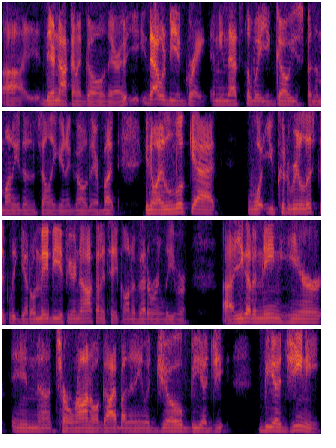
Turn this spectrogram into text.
Uh, they're not going to go there. That would be a great. I mean, that's the way you go. You spend the money. It doesn't sound like you're going to go there. But you know, I look at what you could realistically get, or maybe if you're not going to take on a veteran lever, uh, you got a name here in uh, Toronto, a guy by the name of Joe Biagini.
